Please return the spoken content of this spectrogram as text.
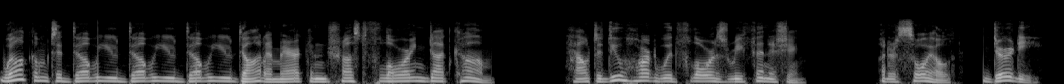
Welcome to www.americantrustflooring.com. How to do hardwood floors refinishing. Undersoiled, dirty,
